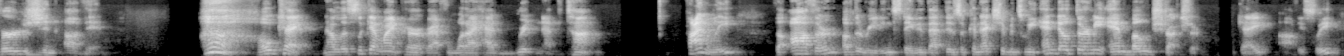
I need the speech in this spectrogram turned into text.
version of it. okay, now let's look at my paragraph and what I had written at the time. Finally, the author of the reading stated that there's a connection between endothermy and bone structure. Okay, obviously.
